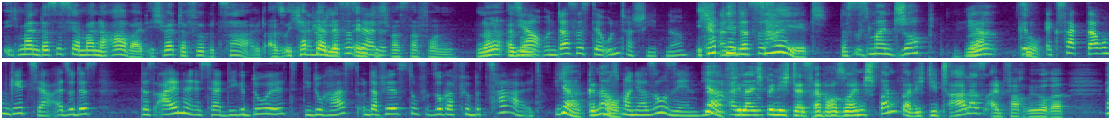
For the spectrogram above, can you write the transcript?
ich meine, das ist ja meine Arbeit. Ich werde dafür bezahlt. Also ich habe Genau, ja ist ja letztendlich das- was davon. Ne? Also ja, und das ist der Unterschied, ne? ich habe Also ja die das ist- Zeit. das ist mein Job. Ne? Ja, so. exakt, darum geht es ja. Also das, das eine ist ja die Geduld, die du hast und dafür bist du sogar für bezahlt. ja, genau. Muss man ja so sehen. ja, ne? Also vielleicht bin ich deshalb auch so entspannt, weil ich die Talers einfach höre.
